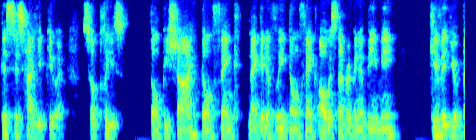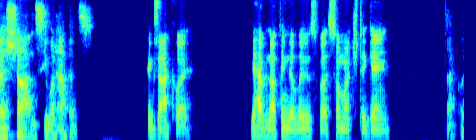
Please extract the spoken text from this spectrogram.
this is how you do it so please don't be shy. Don't think negatively. Don't think, oh, it's never going to be me. Give it your best shot and see what happens. Exactly. You have nothing to lose, but so much to gain. Exactly.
